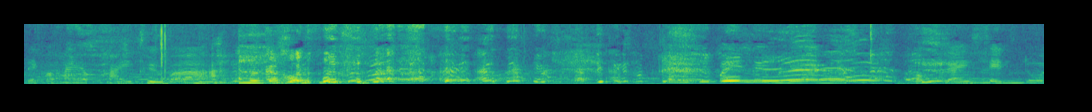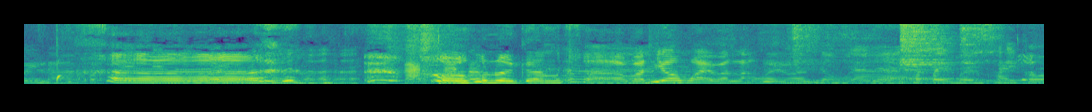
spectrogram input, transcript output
แต่ก็ให้อภัยถือว่ามือกับคนประทับใจที่ไม่ลืมเลือนนะขอบใจเซนต์ด้วยนะขอบใจเซนต์ด้วยขาดขอบคุณแเหมือนกันค่ะมาเที่ยวใหม่วันหลังไว้มาเที่ยวใหม่ค่ถ้าไปเมืองไทยก็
